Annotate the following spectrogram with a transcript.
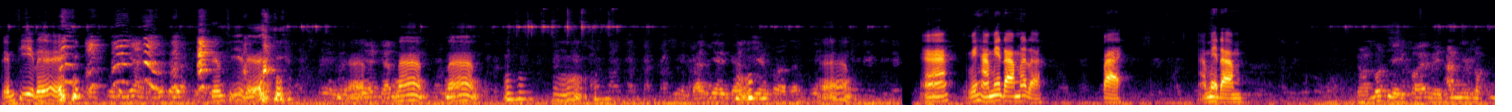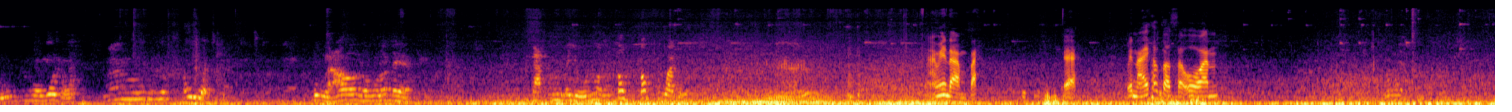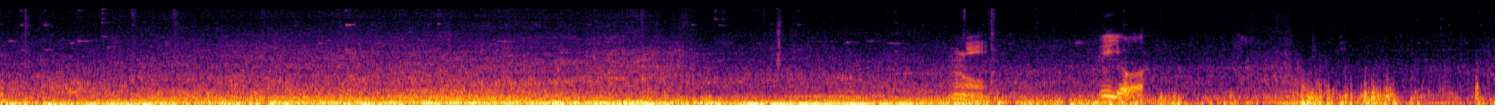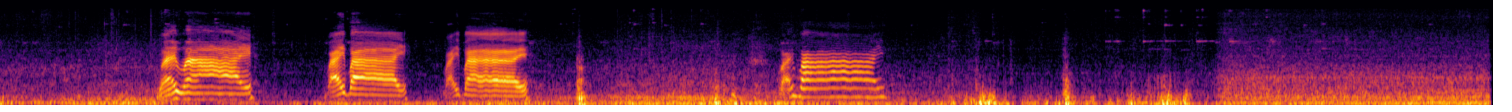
เต็มที่เลย เต็มที่เลยนั่นนั่นอื้อหืออื้อหือกันแย่งกันแย่งก็กันแย่งอะไปหาแม่ดำแล้วเหรอไป หาแม่ดจอดรถนี่คอยไม่ทันมันหรอกมันวุ่นหรอกต้องหวดพวกเราลงรถเนี่ย กลับมาอยู่นู่นต้มต้มทุกวันอยู่ำหาแม่ดำไปแกไปไหนเขาก็สะออนนี่ที่อยู่ บายบายบายบายบายบายบายบาย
